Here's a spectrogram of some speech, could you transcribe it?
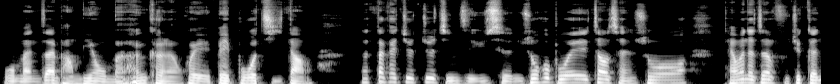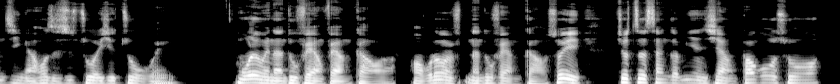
我们在旁边，我们很可能会被波及到，那大概就就仅止于此。你说会不会造成说台湾的政府去跟进啊，或者是做一些作为？我认为难度非常非常高了。哦，我认为难度非常高，所以就这三个面向，包括说，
